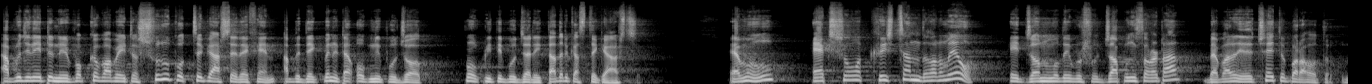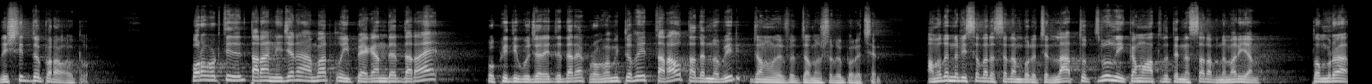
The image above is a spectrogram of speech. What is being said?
আপনি যদি একটু নিরপেক্ষভাবে এটা শুরু থেকে আসছে দেখেন, আপনি দেখবেন এটা অগ্নিপূজক, প্রকৃতি পূজারী তাদের কাছ থেকে আসছে। এবং একসময় খ্রিস্টান ধর্মেও এই জন্মদিবস উদযাপন করাটা ব্যাপারে উৎসাহিত করা হতো, নিষিদ্ধ করা হতো। পরবর্তীতে তারা নিজেরা আবার ওই প্যাগানদের দ্বারায়, প্রকৃতি পূজারীদের দ্বারা প্রভাবিত হয়ে তারাও তাদের নবীর জন্মদিবস উদযাপন শুরু করেছেন। আমাদের নবী সাল্লাহ সাল্লাম বলেছেন, লা তুত্রুনি কামা আতরতে নাসার আবনা মারিয়াম। তোমরা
